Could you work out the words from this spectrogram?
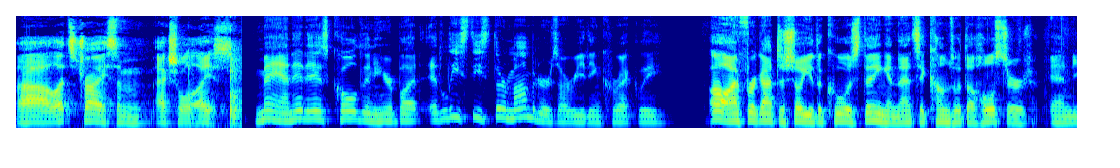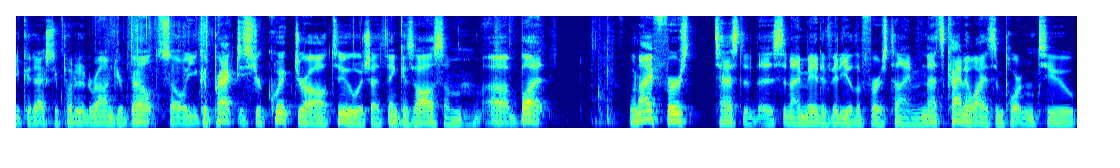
Uh, let's try some actual ice. Man, it is cold in here, but at least these thermometers are reading correctly. Oh, I forgot to show you the coolest thing, and that's it comes with a holster, and you could actually put it around your belt, so you could practice your quick draw too, which I think is awesome. Uh, but when I first tested this, and I made a video the first time, and that's kind of why it's important to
